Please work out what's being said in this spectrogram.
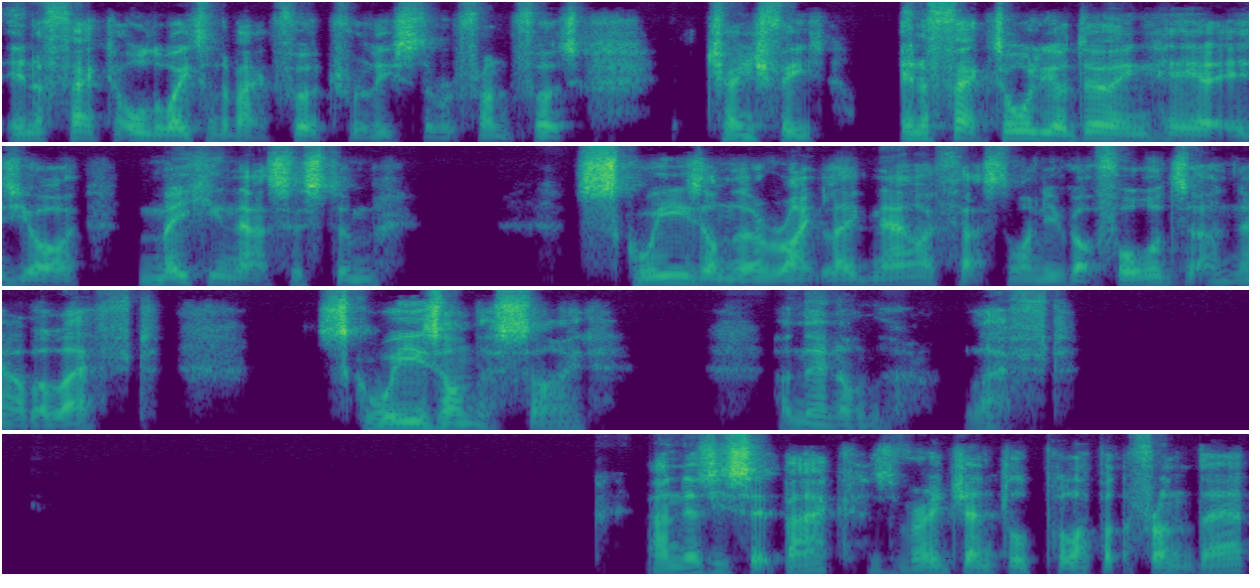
in effect, all the way to the back foot, release the front foot, change feet. In effect, all you're doing here is you're making that system squeeze on the right leg now, if that's the one you've got forwards, and now the left. Squeeze on this side, and then on the left. And as you sit back, there's a very gentle pull up at the front there,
